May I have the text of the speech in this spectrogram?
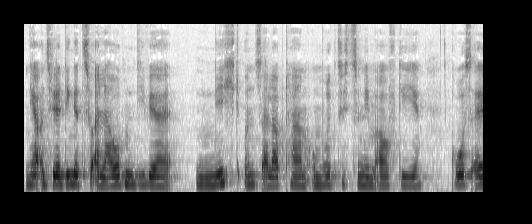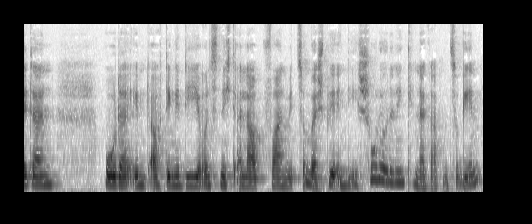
ja, uns wieder Dinge zu erlauben, die wir nicht uns erlaubt haben, um Rücksicht zu nehmen auf die Großeltern oder eben auch Dinge, die uns nicht erlaubt waren, wie zum Beispiel in die Schule oder den Kindergarten zu gehen.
